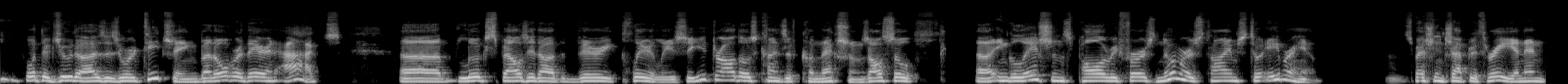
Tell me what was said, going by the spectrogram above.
what the Judaizers were teaching. But over there in Acts, uh, Luke spells it out very clearly. So you draw those kinds of connections. Also, uh, in Galatians, Paul refers numerous times to Abraham, hmm. especially in chapter three. And then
